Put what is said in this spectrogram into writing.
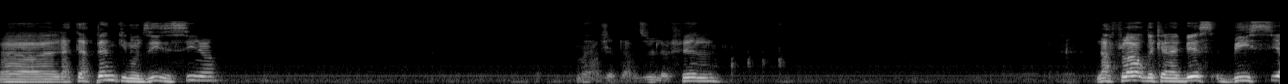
euh, la terpène qu'ils nous disent ici. Merde, j'ai perdu le fil. La fleur de cannabis BC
